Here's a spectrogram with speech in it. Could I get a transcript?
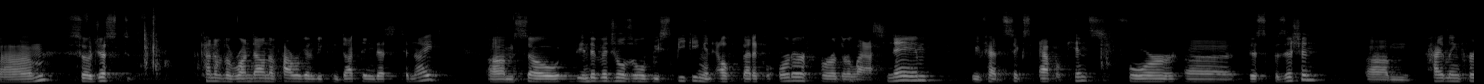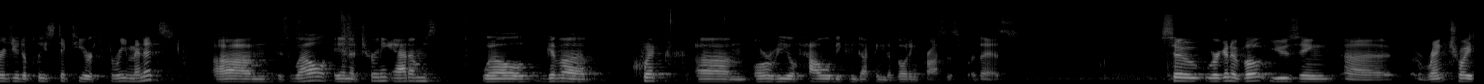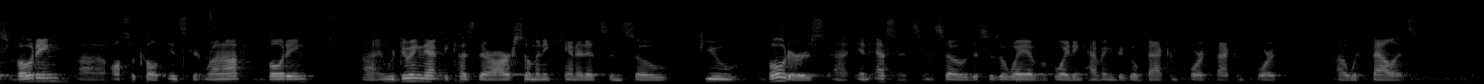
Um, so just kind of the rundown of how we're gonna be conducting this tonight. Um, so the individuals will be speaking in alphabetical order for their last name. We've had six applicants for, uh, this position. Um, highly encourage you to please stick to your three minutes, um, as well. And Attorney Adams will give a quick, um, overview of how we'll be conducting the voting process for this. So we're going to vote using uh, ranked choice voting, uh, also called instant runoff voting. Uh, And we're doing that because there are so many candidates and so few voters uh, in essence. And so this is a way of avoiding having to go back and forth, back and forth uh, with ballots.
